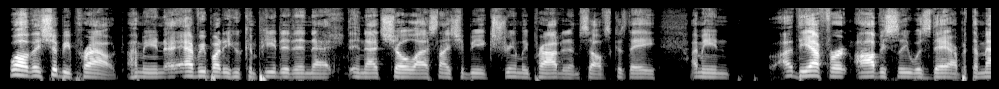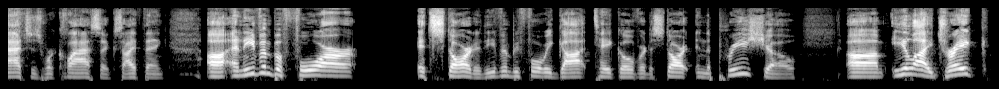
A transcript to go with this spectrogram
Well, they should be proud. I mean, everybody who competed in that in that show last night should be extremely proud of themselves because they. I mean, uh, the effort obviously was there, but the matches were classics, I think. Uh, and even before it started, even before we got Takeover to start in the pre-show, um, Eli Drake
